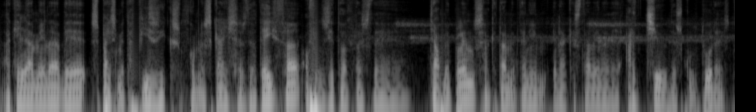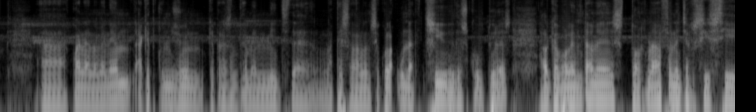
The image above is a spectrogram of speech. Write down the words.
aquella mena d'espais metafísics, com les caixes d'Oteiza o fins i tot les de Jaume Plensa, que també tenim en aquesta mena d'arxiu d'escultures. Uh, quan anomenem aquest conjunt que presentem enmig de la peça de l'encicula un arxiu d'escultures, el que volem també és tornar a fer un exercici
